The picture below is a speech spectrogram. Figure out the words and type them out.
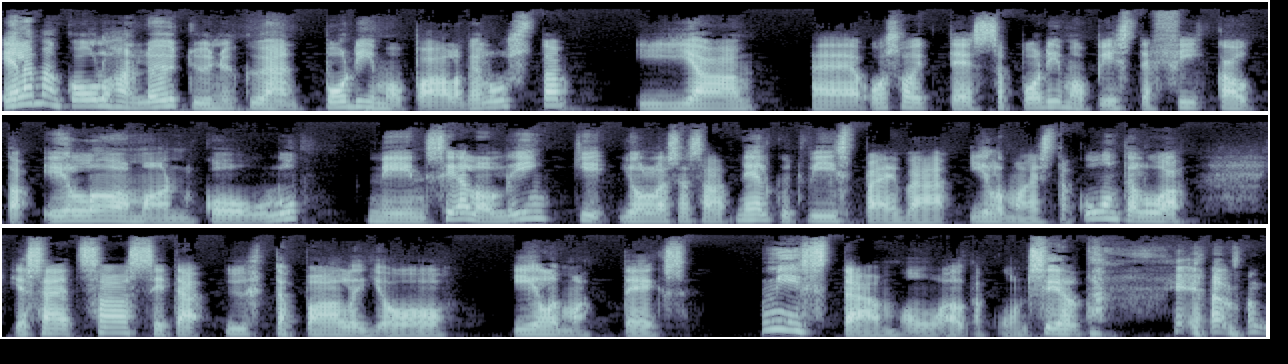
Elämän kouluhan löytyy nykyään Podimo-palvelusta ja osoitteessa podimo.fi kautta Elaman koulu, niin siellä on linkki, jolla sä saat 45 päivää ilmaista kuuntelua ja sä et saa sitä yhtä paljon ilmatteeksi mistään muualta kuin sieltä elämän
